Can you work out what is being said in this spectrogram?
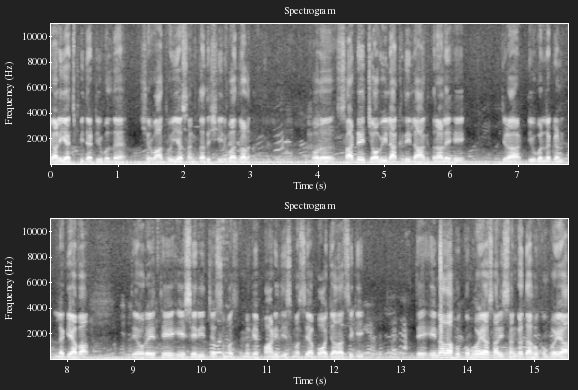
40 ਐਚਪੀ ਦਾ ਟਿਊਬਲ ਦਾ ਸ਼ੁਰੂਆਤ ਹੋਈ ਆ ਸੰਗਤਾਂ ਦੇ ਅਸ਼ੀਰਵਾਦ ਨਾਲ। ਔਰ 24 ਲੱਖ ਦੀ ਲਾਗਤ ਨਾਲ ਇਹ ਜਿਹੜਾ ਟਿਊਬਲ ਲੱਗਣ ਲੱਗਿਆ ਵਾ। ਤੇ ਔਰ ਇੱਥੇ ਇਸ ਏਰੀਏ 'ਚ ਸਮੱਸ- ਮਤਲਬ ਕਿ ਪਾਣੀ ਦੀ ਸਮੱਸਿਆ ਬਹੁਤ ਜ਼ਿਆਦਾ ਸੀਗੀ ਤੇ ਇਹਨਾਂ ਦਾ ਹੁਕਮ ਹੋਇਆ, ਸਾਰੀ ਸੰਗਤ ਦਾ ਹੁਕਮ ਹੋਇਆ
